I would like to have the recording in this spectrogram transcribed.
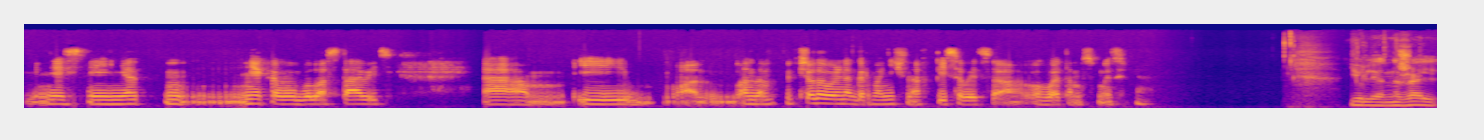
мне с ней не, некого было ставить. И она все довольно гармонично вписывается в этом смысле. Юлія на жаль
